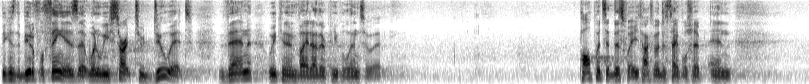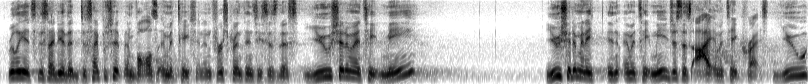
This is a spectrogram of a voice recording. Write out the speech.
Because the beautiful thing is that when we start to do it, then we can invite other people into it. Paul puts it this way he talks about discipleship, and really it's this idea that discipleship involves imitation. In 1 Corinthians, he says this You should imitate me. You should imitate, me just as I imitate Christ. You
